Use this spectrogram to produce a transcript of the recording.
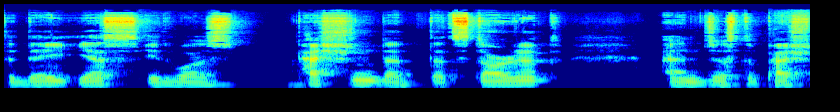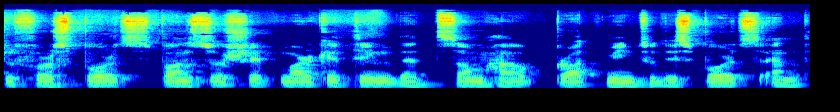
the day, yes, it was passion that that started and just a passion for sports sponsorship marketing that somehow brought me into the sports and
